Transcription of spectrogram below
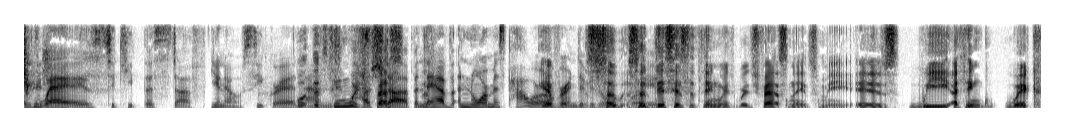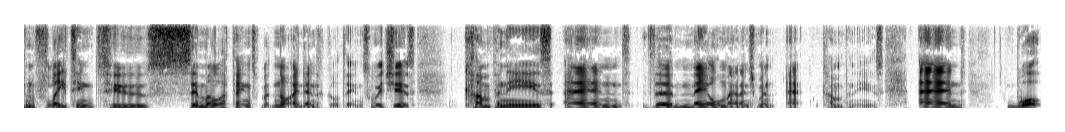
arbitration. of ways to keep this stuff, you know, secret Well, the and thing which hushed fas- up, and the- they have enormous power Yeah, over individual. So, so this is the thing which, which fascinates me is we. I think we're conflating two similar things, but not identical things, which is companies and the male management at companies. And what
